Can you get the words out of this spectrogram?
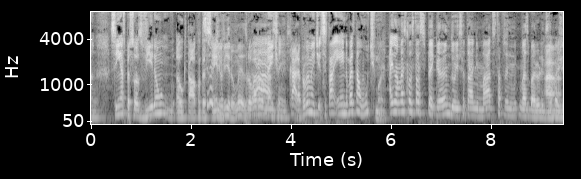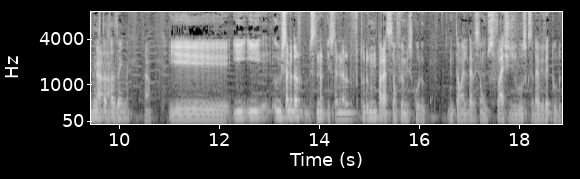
sim, as pessoas viram é, o que estava acontecendo. Será que viram mesmo? Provavelmente. Ah, sim, sim. Cara, provavelmente. Você tá ainda mais na última. Ainda mais quando você tá se pegando e você tá animado, você tá fazendo muito mais barulho que Ah, você imagina que ah, você tá ah. fazendo. É. E, e, e o Exterminador, Exterminador do Futuro não me parece ser um filme escuro. Então ele deve ser uns flashes de luz que você deve ver tudo.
